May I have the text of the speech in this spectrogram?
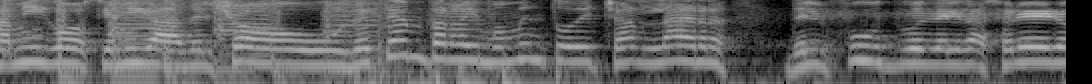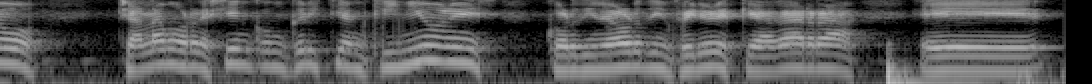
Amigos y amigas del show de Temperley, momento de charlar del fútbol del gasolero. Charlamos recién con Cristian Quiñones, coordinador de inferiores que agarra eh,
